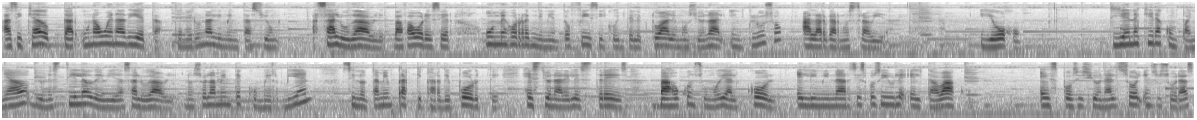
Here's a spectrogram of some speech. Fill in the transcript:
Así que adoptar una buena dieta, tener una alimentación saludable, va a favorecer un mejor rendimiento físico, intelectual, emocional, incluso alargar nuestra vida. Y ojo, tiene que ir acompañado de un estilo de vida saludable, no solamente comer bien, sino también practicar deporte, gestionar el estrés, bajo consumo de alcohol, eliminar si es posible el tabaco, exposición al sol en sus horas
